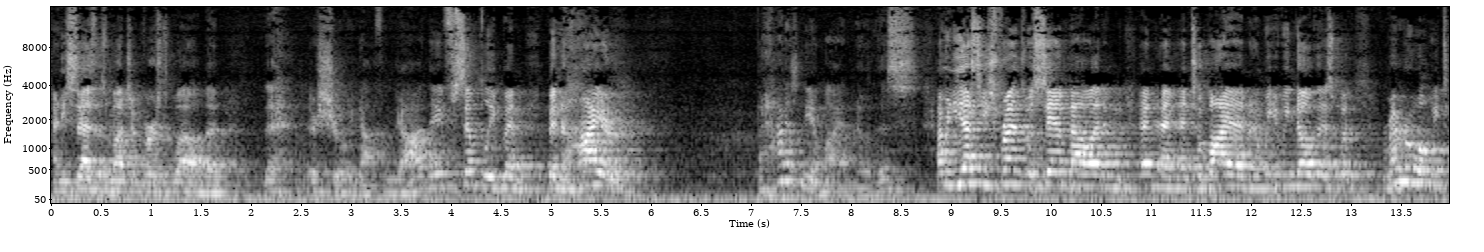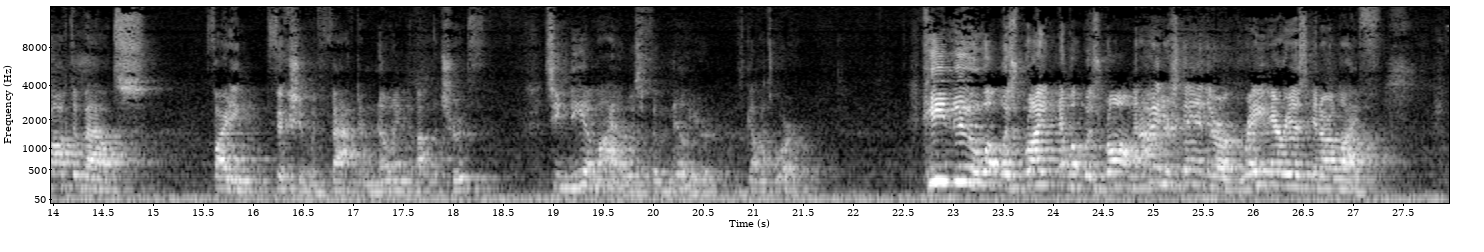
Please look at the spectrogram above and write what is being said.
And he says as much in verse 12 that they're surely not from God. They've simply been, been hired. But how does Nehemiah know this? I mean, yes, he's friends with Sanballat and, and, and, and Tobiah, and we, we know this, but remember when we talked about fighting fiction with fact and knowing about the truth? See, Nehemiah was familiar with God's Word. He knew what was right and what was wrong, and I understand there are gray areas in our life.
